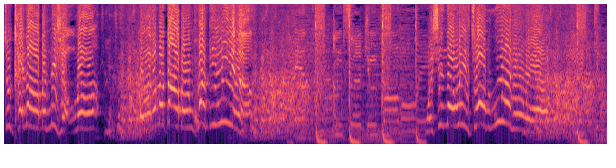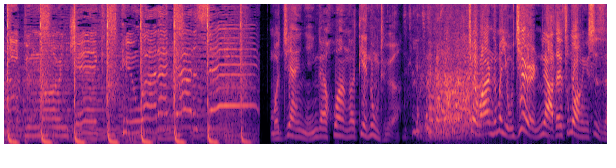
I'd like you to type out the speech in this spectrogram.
就开大奔那小子，把他妈大奔换宾利了。我现在我也撞不过他，我呀。我建议你应该换个电动车，这玩意儿他妈有劲儿，你俩再撞一试试。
